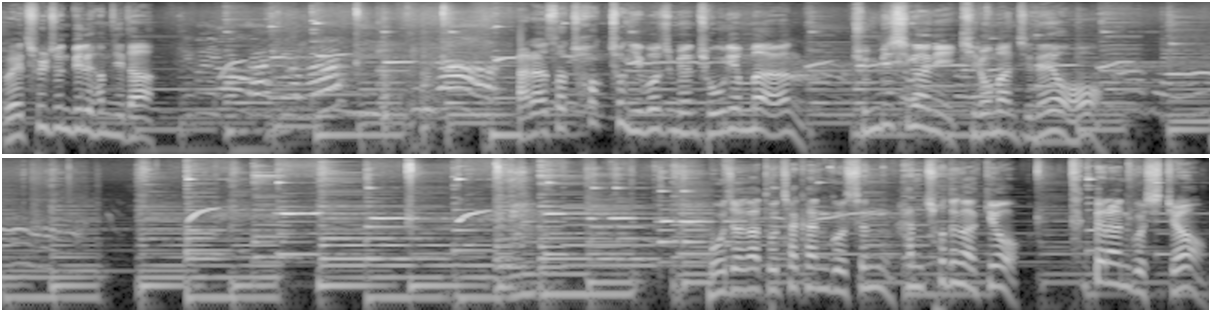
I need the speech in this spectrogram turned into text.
외출 준비를 합니다. 알아서 척척 입어주면 좋으련만 준비 시간이 길어만 지네요. 모자가 도착한 곳은 한 초등학교 특별한 곳이죠.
